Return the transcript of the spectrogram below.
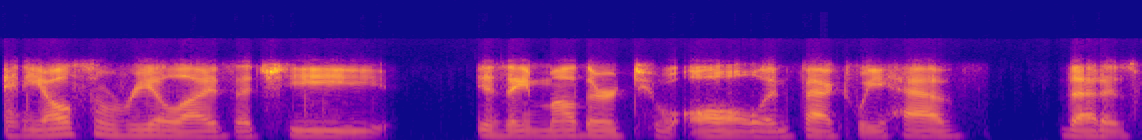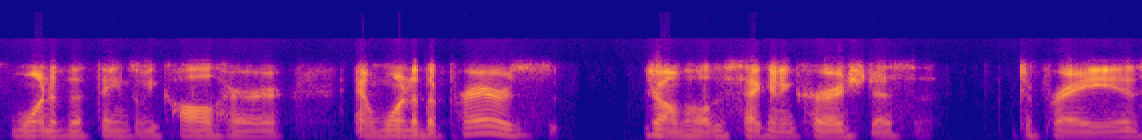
and he also realized that she is a mother to all. In fact, we have that as one of the things we call her, and one of the prayers John Paul II encouraged us to pray is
